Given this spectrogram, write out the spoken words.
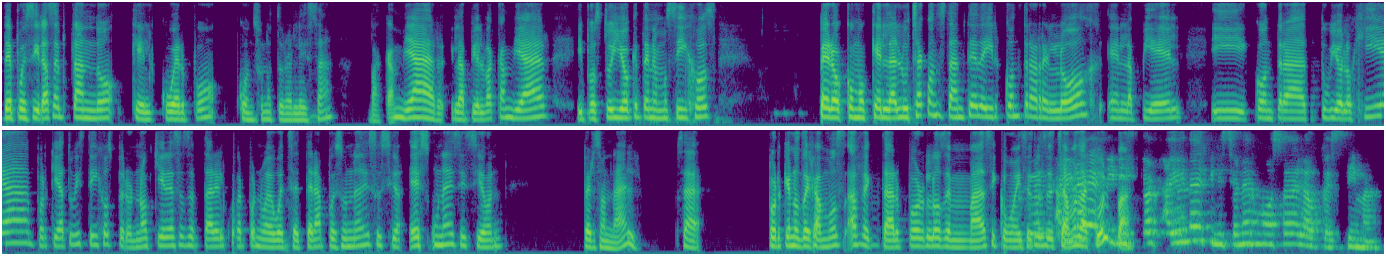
de pues ir aceptando que el cuerpo con su naturaleza va a cambiar y la piel va a cambiar y pues tú y yo que tenemos hijos, pero como que la lucha constante de ir contra reloj en la piel y contra tu biología, porque ya tuviste hijos, pero no quieres aceptar el cuerpo nuevo, etcétera, pues una decisión, es una decisión personal. O sea, porque nos dejamos afectar por los demás y como dices, les echamos la culpa. Hay una definición hermosa de la autoestima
